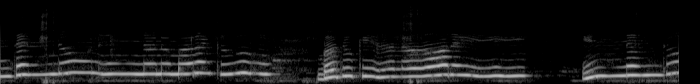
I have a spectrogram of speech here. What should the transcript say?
ಎಂದೆಂದೂ ನಿನ್ನನ್ನು ಮರೆತು ಬದುಕಿರಲಾರೆ ಇನ್ನೆಂದೂ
